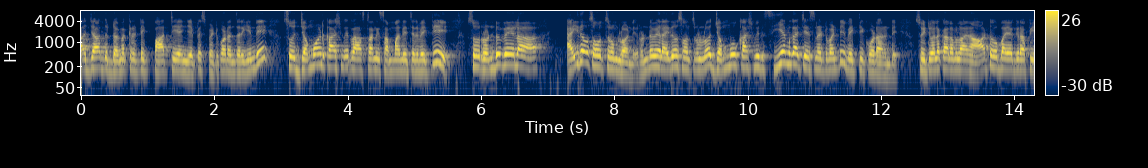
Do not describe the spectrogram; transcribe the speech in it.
ఆజాద్ డెమోక్రటిక్ పార్టీ అని చెప్పేసి పెట్టుకోవడం జరిగింది. సో జమ్మూ అండ్ కాశ్మీర్ రాష్ట్రానికి సంబంధించిన వ్యక్తి. సో రెండు వేల ఐదవ సంవత్సరంలో అండి. రెండు వేల ఐదవ సంవత్సరంలో జమ్మూ కాశ్మీర్ సీఎంగా చేసినటువంటి వ్యక్తి కూడా అండి. సో ఇటీవల కాలంలో ఆయన ఆటోబయోగ్రఫీ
